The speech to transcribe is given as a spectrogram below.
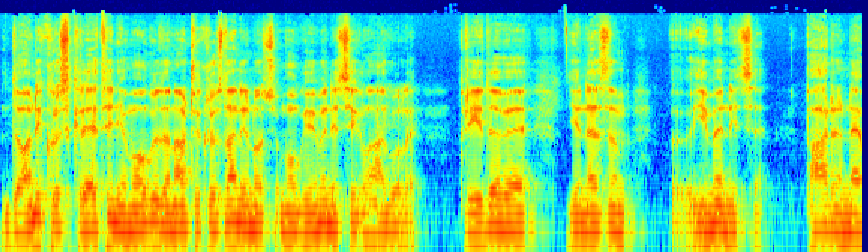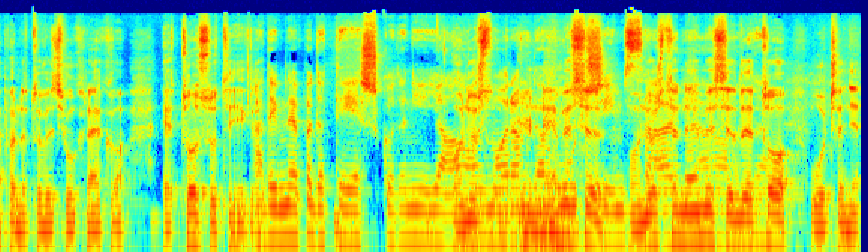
da oni kroz kretanje mogu da nauče kroz dan i noć, mogu imenice i glagole, prideve i ne znam, imenice parne, ne parne, to već Vuk rekao, e to su te igre. A da im ne pada teško, da nije ja, oni moram da misle, učim sad. Oni što ne misle da je da. to učenje.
